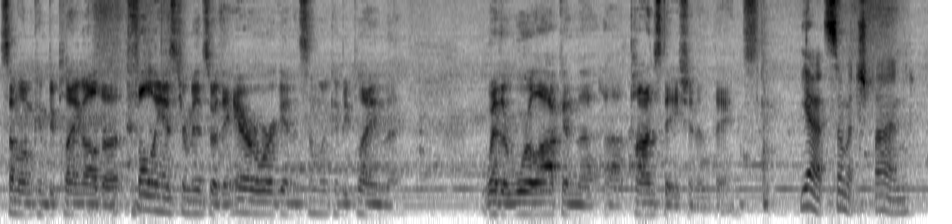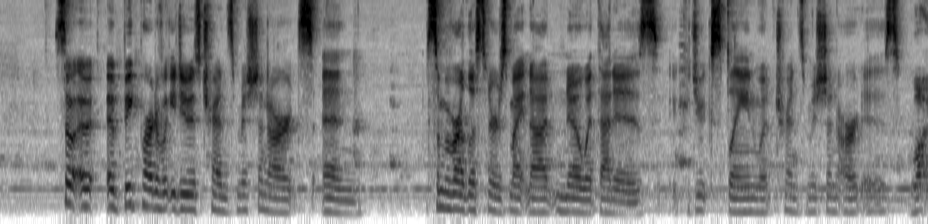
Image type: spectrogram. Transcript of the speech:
someone can be playing all the foley instruments or the air organ, and someone can be playing the weather warlock and the uh, pond station and things. Yeah, it's so much fun. So a, a big part of what you do is transmission arts, and some of our listeners might not know what that is. Could you explain what transmission art is? Well,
